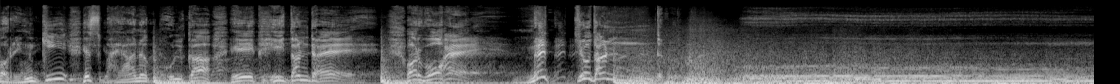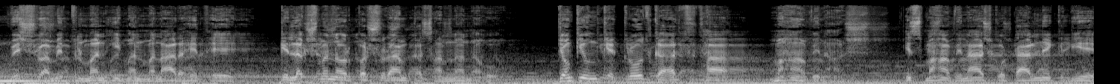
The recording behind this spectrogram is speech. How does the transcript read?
और इनकी इस भयानक भूल का एक ही दंड है। और वो है मृत्यु दंड विश्वामित्र मन ही मन मना रहे थे कि लक्ष्मण और परशुराम का सामना न हो, क्योंकि उनके क्रोध का अर्थ था महाविनाश। इस महाविनाश को टालने के लिए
